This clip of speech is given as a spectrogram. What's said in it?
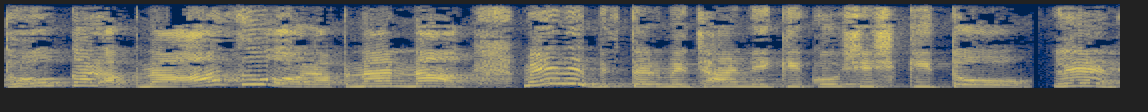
धोकर अपना आँसू और अपना नाक मेरे बिस्तर में झाड़ने की कोशिश की तो। लैन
